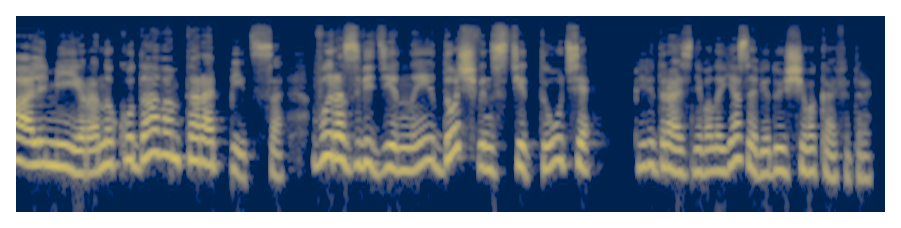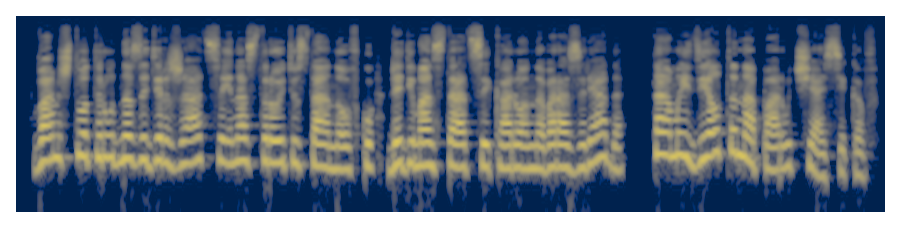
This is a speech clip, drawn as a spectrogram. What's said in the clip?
«Альмира, ну куда вам торопиться? Вы разведены, дочь в институте», – передразнивала я заведующего кафедры. «Вам что, трудно задержаться и настроить установку для демонстрации коронного разряда? Там и дел-то на пару часиков».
